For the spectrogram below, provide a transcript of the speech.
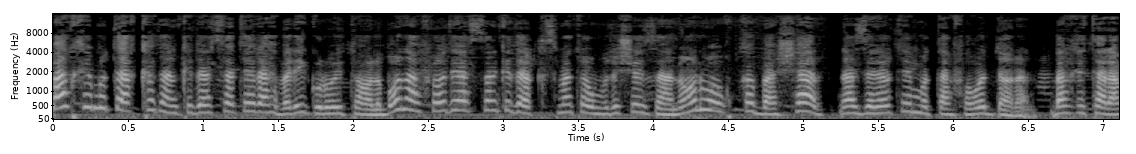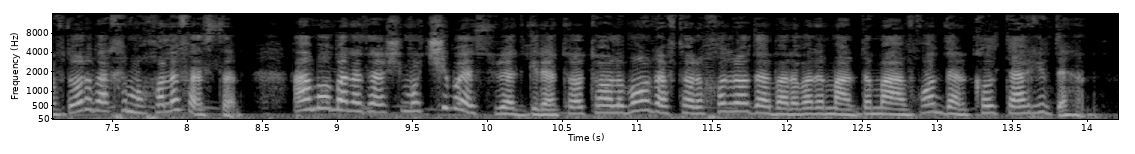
برخی معتقدند که در سطح رهبری گروه طالبان افرادی هستند که در قسمت آموزش زنان و حقوق بشر نظریات متفاوت دارند. برخی طرفدار و برخی مخالف هستند. اما به نظر شما چی باید صورت گیرد تا طالبان رفتار خود را در برابر مردم افغان در کل تغییر دهند؟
